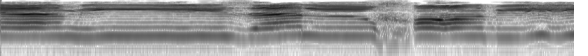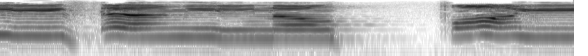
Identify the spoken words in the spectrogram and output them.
يميز الخبيث من الطيب.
